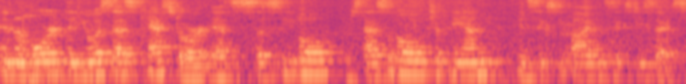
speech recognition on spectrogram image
and aboard the USS Castor at Sasebo, Sasebo, Japan in 65 and 66.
